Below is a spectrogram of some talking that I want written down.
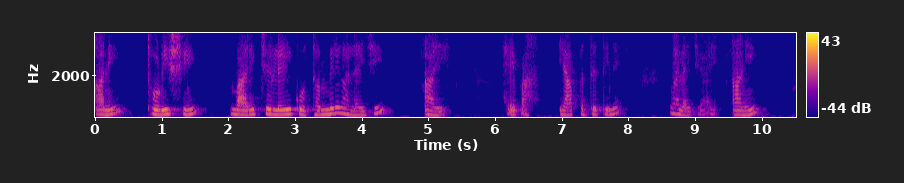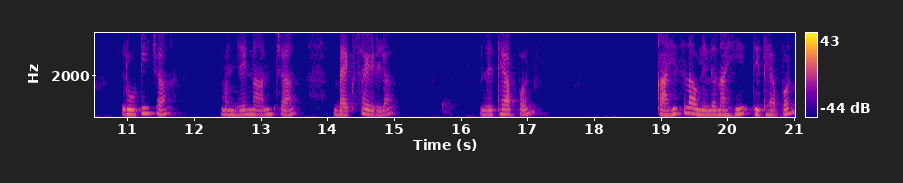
आणि थोडीशी बारीक चिरलेली कोथिंबीर घालायची आहे. हे पहा या पद्धतीने घालायची आहे. आणि रोटीच्या म्हणजे नानच्या बॅक साईडला जेथे आपण काहीच लावलेलं नाही तिथे आपण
